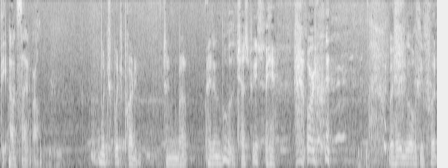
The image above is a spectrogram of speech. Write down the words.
the outside world. Which which part are you talking about? Hitting the ball with a chess piece? Yeah. Or or hitting the ball with your foot?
